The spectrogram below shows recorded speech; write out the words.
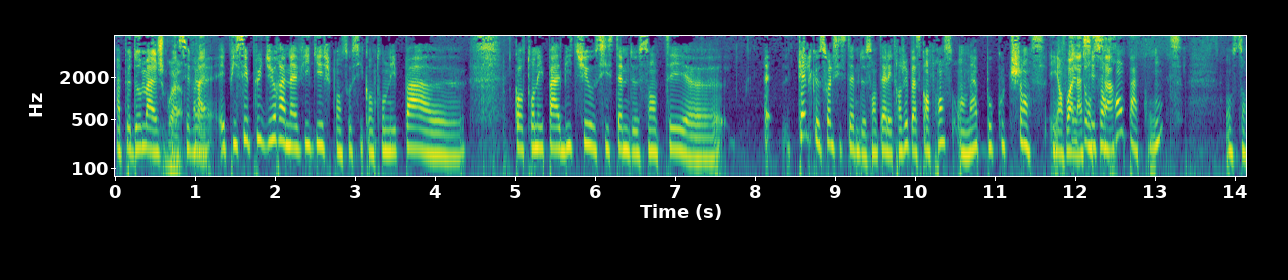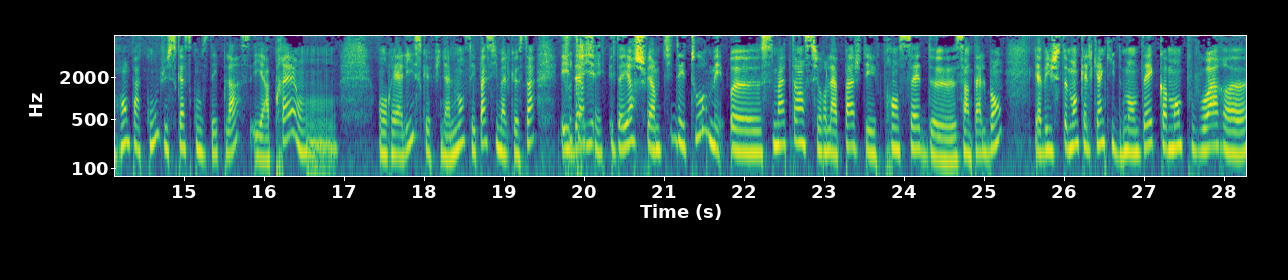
Un peu dommage, quoi. Voilà. C'est vrai. Et puis c'est plus dur à naviguer, je pense aussi quand on n'est pas euh, quand on n'est pas habitué au système de santé. Euh, quel que soit le système de santé à l'étranger, parce qu'en France, on a beaucoup de chance. Et en Voilà, fait, on s'en rend pas compte. On s'en rend pas compte jusqu'à ce qu'on se déplace. Et après, on, on réalise que finalement, c'est pas si mal que ça. Et d'ailleurs- je fais un petit détour, mais euh, ce matin, sur la page des Français de Saint-Alban, il y avait justement quelqu'un qui demandait comment pouvoir euh,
